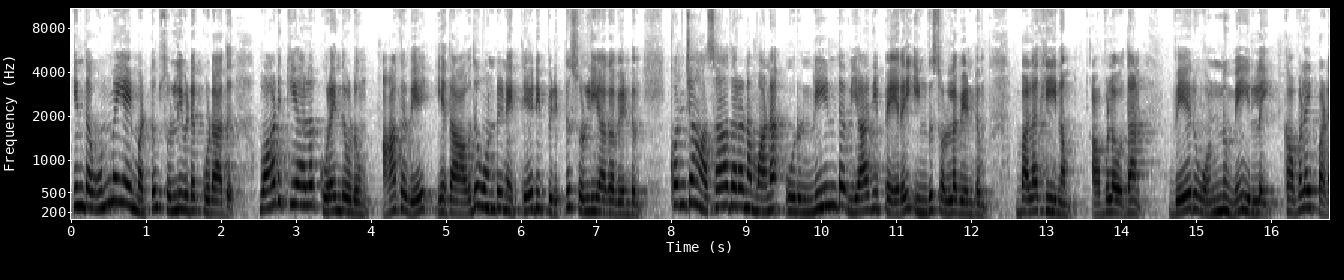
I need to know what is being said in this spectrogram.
இந்த உண்மையை மட்டும் சொல்லிவிடக்கூடாது வாடிக்கையாளர் குறைந்துவிடும் ஆகவே ஏதாவது ஒன்றினை தேடி பிடித்து சொல்லியாக வேண்டும். கொஞ்சம் அசாதாரணமான ஒரு நீண்ட வியாதி பெயரை இங்கு சொல்ல வேண்டும். பலகீனம். அவ்வளவுதான். வேறு ஒன்றுமே இல்லை. கவலைப்பட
